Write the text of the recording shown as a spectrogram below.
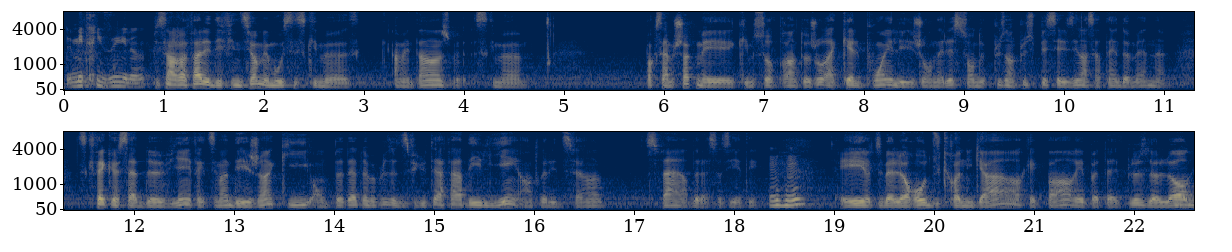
de, maîtriser. Là. Puis sans refaire les définitions, mais moi aussi, ce qui me. En même temps, ce qui me pas que ça me choque, mais qui me surprend toujours à quel point les journalistes sont de plus en plus spécialisés dans certains domaines. Ce qui fait que ça devient effectivement des gens qui ont peut-être un peu plus de difficulté à faire des liens entre les différentes sphères de la société. Mm-hmm. Et ben, le rôle du chroniqueur, quelque part, est peut-être plus de l'ordre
